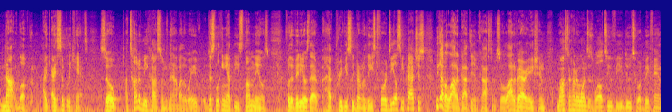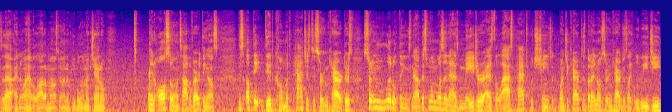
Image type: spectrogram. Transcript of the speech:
not love them. I, I, simply can't. So a ton of Mii costumes now, by the way. Just looking at these thumbnails for the videos that have previously been released for DLC patches, we got a lot of goddamn costumes. So a lot of variation. Monster Hunter ones as well too. For you dudes who are big fans of that, I know I have a lot of Monster Hunter people on my channel. And also, on top of everything else, this update did come with patches to certain characters, certain little things. Now, this one wasn't as major as the last patch, which changed a bunch of characters, but I know certain characters like Luigi,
